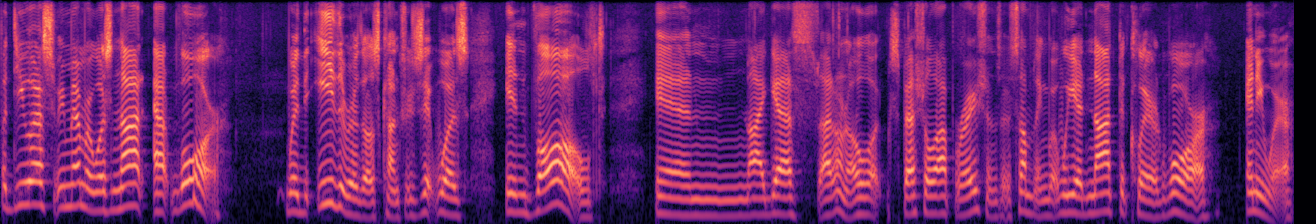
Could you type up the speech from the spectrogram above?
But the U.S. Remember was not at war with either of those countries. It was involved in, I guess, I don't know, special operations or something. But we had not declared war anywhere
